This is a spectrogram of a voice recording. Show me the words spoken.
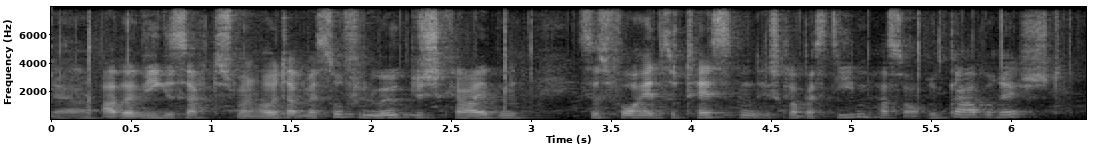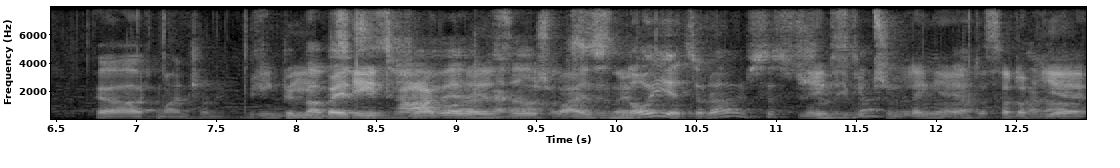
Ja. Aber wie gesagt, ich meine, heute hat man so viele Möglichkeiten, es vorher zu testen. Ich glaube, bei Steam hast du auch Rückgaberecht. Ja, ich meine schon. Ich Irgendwie bin aber jetzt zehn sicher, Tage ja, oder so, ich weiß das es ist nicht. neu jetzt, oder? Ist das Nee, das gibt schon länger. Ja, Das hat doch hier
